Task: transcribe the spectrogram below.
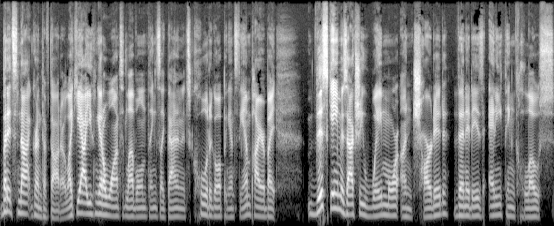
but it's not grand theft auto like yeah you can get a wanted level and things like that and it's cool to go up against the empire but this game is actually way more uncharted than it is anything close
